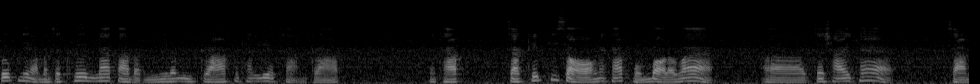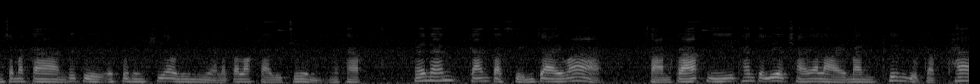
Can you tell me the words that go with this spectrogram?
ปุ๊บเนี่ยมันจะขึ้นหน้าตาแบบนี้แล้วมีกราฟให้ท่านเลือก 3 กราฟนะครับ จากคลิปที่ 2 นะครับผมบอกแล้วว่าาจะใช้แค่ 3 สมการก็คือ exponential linear แล้วก็ logarithm นะครับ เพราะนั้นการตัดสินใจว่า 3 กราฟนี้ท่านจะเลือกใช้อะไรมันขึ้นอยู่กับค่า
